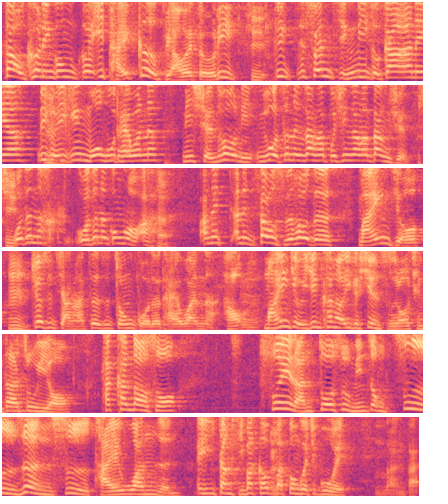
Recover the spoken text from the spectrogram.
到克林公个一台各表的道理，是你选警你个干呢呀？你个已经模糊台湾呢？你选后，你如果真的让他不幸让他当选，我真的我真的恭候啊啊！那啊那到时候的马英九，嗯，就是讲啊，这是中国的台湾呐。好，马英九已经看到一个现实喽，请大家注意哦。他看到说，虽然多数民众自认是台湾人，哎，当时把讲把讲过这句话。明白，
